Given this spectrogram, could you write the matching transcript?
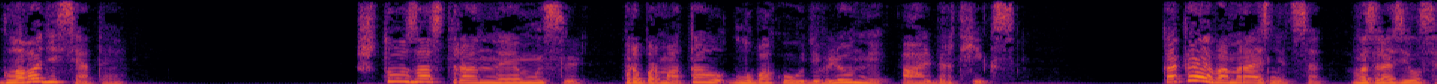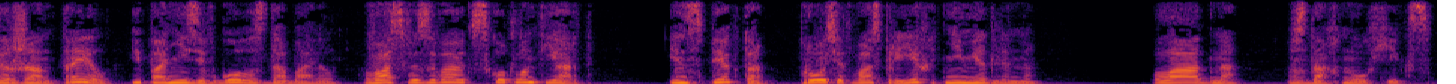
Глава десятая. «Что за странная мысль?» — пробормотал глубоко удивленный Альберт Хикс. «Какая вам разница?» — возразил сержант Трейл и, понизив голос, добавил. «Вас вызывают в Скотланд-Ярд. Инспектор просит вас приехать немедленно». «Ладно», — вздохнул Хикс.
